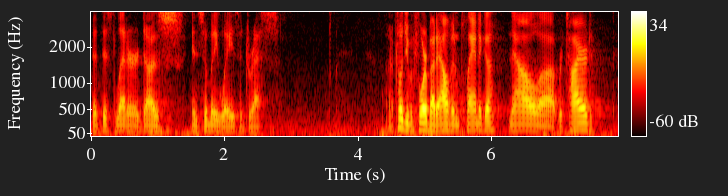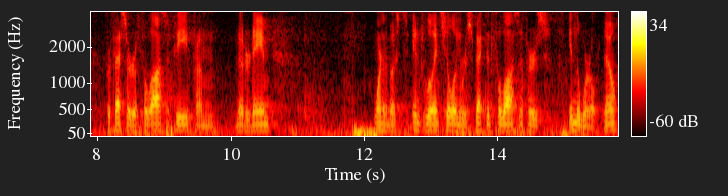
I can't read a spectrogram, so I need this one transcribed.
that this letter does, in so many ways, address. I've told you before about Alvin Plantinga, now uh, retired professor of philosophy from Notre Dame, one of the most influential and respected philosophers in the world. No?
